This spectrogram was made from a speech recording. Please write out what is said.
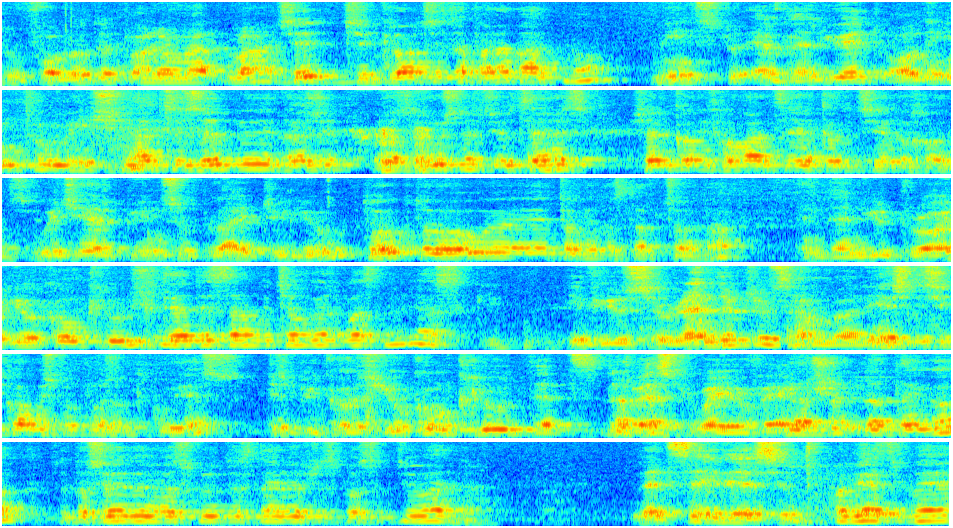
To follow the Paramatma czy, czy kroczyć za Paramatmą, means to evaluate all the information znaczy, żeby należy rozróżniać i oceniać wszelką informację, jaka do Ciebie dochodzi, which has been supplied to you, którą, którą e, Tobie dostarczono and then you draw your i conclusion. wtedy sam wyciągasz własne wnioski. If you surrender to somebody, Jeśli się komuś podporządkujesz, it's because you conclude that's the best way of action. Dlatego, że doszedłem do wniosku, że to jest najlepszy sposób działania. Let's say there's a, Powiedzmy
